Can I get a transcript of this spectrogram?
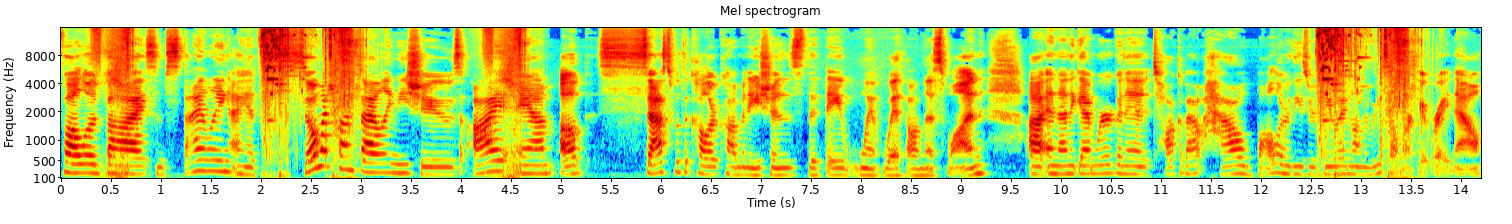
followed by some styling. I had so much fun styling these shoes. I am obsessed obsessed with the color combinations that they went with on this one. Uh, and then again, we're going to talk about how baller these are doing on the resale market right now.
